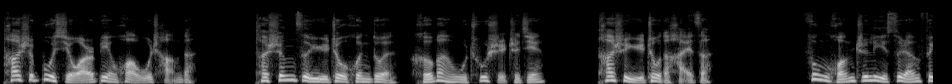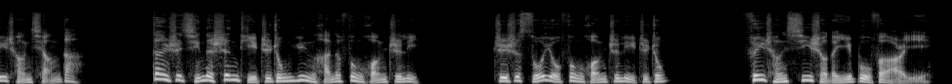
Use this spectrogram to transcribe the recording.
它是不朽而变化无常的，它生自宇宙混沌和万物初始之间，它是宇宙的孩子。凤凰之力虽然非常强大，但是秦的身体之中蕴含的凤凰之力。只是所有凤凰之力之中非常稀少的一部分而已。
